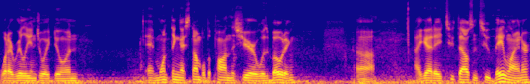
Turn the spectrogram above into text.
what I really enjoy doing. And one thing I stumbled upon this year was boating. Uh, I got a 2002 Bayliner,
